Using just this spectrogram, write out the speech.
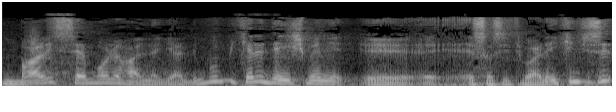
bariz sembolü haline geldi. Bu bir kere değişmeli e, e, esas itibariyle. İkincisi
